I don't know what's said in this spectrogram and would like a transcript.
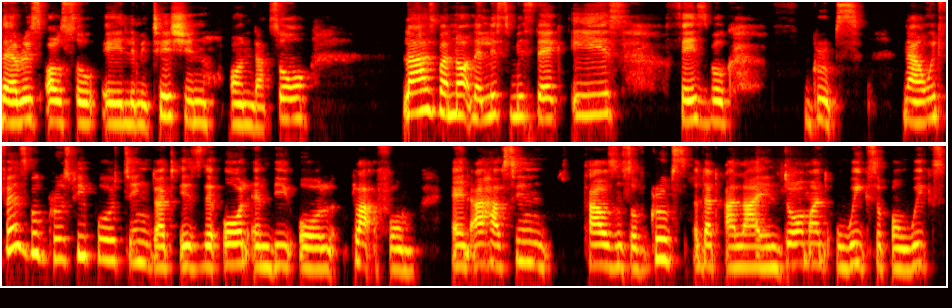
there is also a limitation on that. So last but not the least mistake is Facebook groups. Now, with Facebook groups, people think that is the all and be all platform. And I have seen thousands of groups that are lying dormant weeks upon weeks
